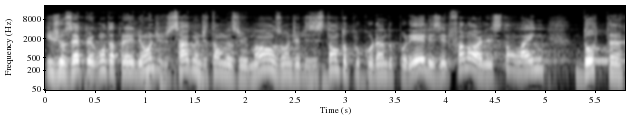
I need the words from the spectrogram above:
E José pergunta para ele: onde sabe onde estão meus irmãos, onde eles estão? Estou procurando por eles. E ele fala: olha, eles estão lá em Dotã.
